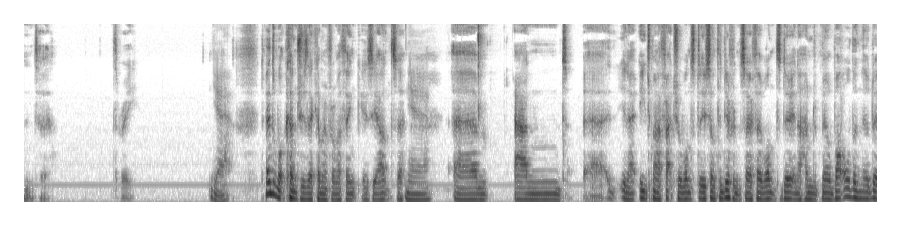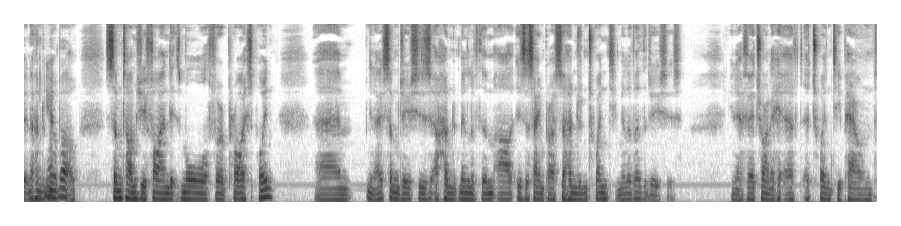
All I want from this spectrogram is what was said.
into a three Yeah, depends on what countries they're coming from i think is the answer yeah, um, and uh, you know each manufacturer wants to do something different. So if they want to do it in a hundred ml bottle, then they'll do it in a hundred Yeah. ml bottle. Sometimes you find it's more for a price point. Um, you know, some juices, a hundred ml of them are is the same price as 120 ml of other juices. You know, if they're trying to hit a, a twenty pound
